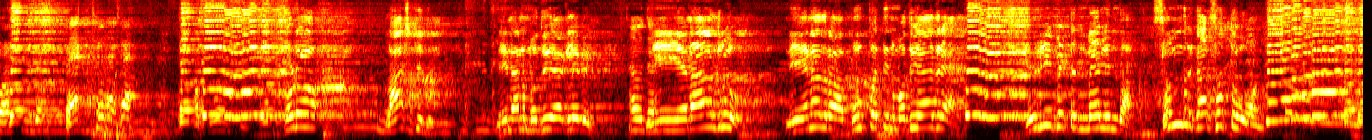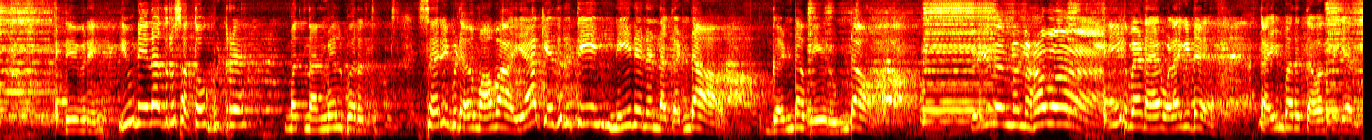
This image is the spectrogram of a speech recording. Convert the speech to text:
ವಾಸನೆ ಇದೆ. ನೋಡು ಲಾಸ್ಟ್ ಇದು. ನೀ ನನ್ನ ಮದುವೆ ಆಗ್ಲೇಬೇಕು. ಹೌದು. ನೀ ಏನಾದ್ರೂ ನೀ ಏನಾದ್ರೂ ಆ ಭೂಪತಿನ ಮದುವೆ ಆದ್ರೆ ಎರ್ರಿ ಬೆಟ್ಟದ ಮೇಲಿಂದ ಸಮುದ್ರ ಕಾರ್ಸತ್ತು ಸತ್ತು ದೇವ್ರೆ ಇವನೇನಾದ್ರೂ ಸತ್ತೋಗ್ಬಿಟ್ರೆ ಮತ್ ನನ್ ಮೇಲೆ ಬರುತ್ತೆ. ಸರಿ ಬಿಡ ಮಾವ ಯಾಕೆ ಎದುರುತಿ ನೀನೇ ನನ್ನ ಗಂಡ ಗಂಡ ಬೇರುಂಡ. ನನ್ನ ಹಾವ. ಈಗ ಬೇಡ ಒಳಗಿಡೆ. ಟೈಮ್ ಬರುತ್ತೆ ಅವಾಗ ತೆಗಿಯೋದು.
